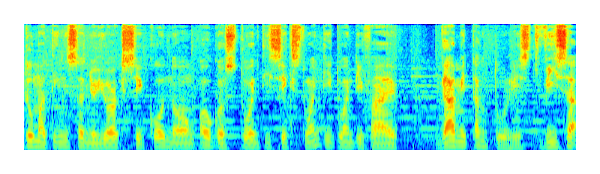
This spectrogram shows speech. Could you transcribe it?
dumating sa New York Sico noong August 26, 2025 gamit ang tourist visa.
